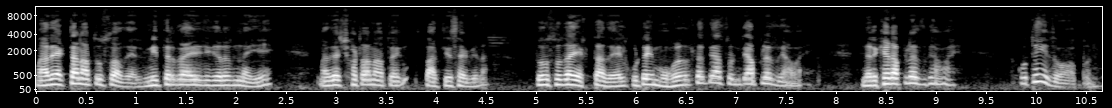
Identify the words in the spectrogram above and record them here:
माझा एकटा नातूसा जाईल. मी तर जायची गरज नाही आहे माझा छोटा नातू आहे पाचवी सहावीला. तो सुद्धा एकटा जाईल. कुठेही मोहळ तर त्या ते आपलंच गाव आहे. नरखेड आपलंच गाव आहे. कुठेही जाऊ आपण.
